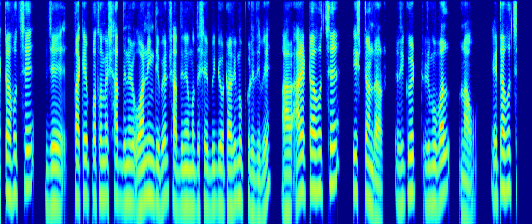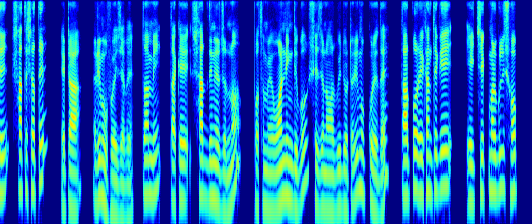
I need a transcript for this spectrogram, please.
একটা হচ্ছে যে তাকে প্রথমে সাত দিনের ওয়ার্নিং দিবেন, সাত দিনের মধ্যে সে ভিডিওটা রিমুভ করে দিবে। আর আরেকটা হচ্ছে স্ট্যান্ডার্ড রিকোয়েস্ট রিমুভাল নাও এটা হচ্ছে সাথে সাথে এটা রিমুভ হয়ে যাবে। তো আমি তাকে সাত দিনের জন্য প্রথমে ওয়ার্নিং দিব, সে যেন আমার ভিডিওটা রিমুভ করে দেয়। তারপর এখান থেকে এই চেকমার্কগুলি সব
